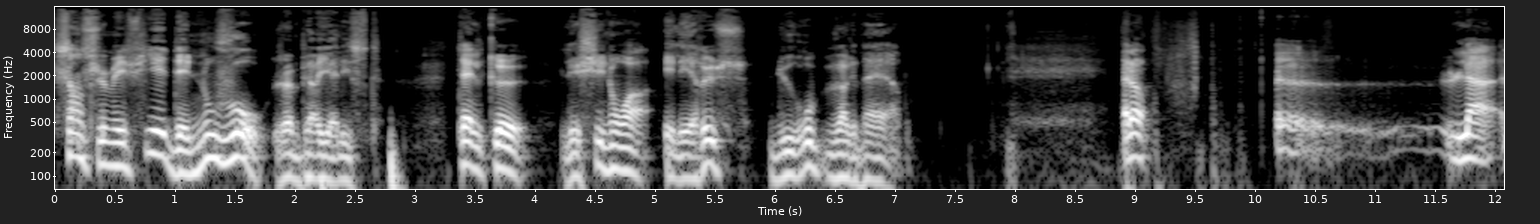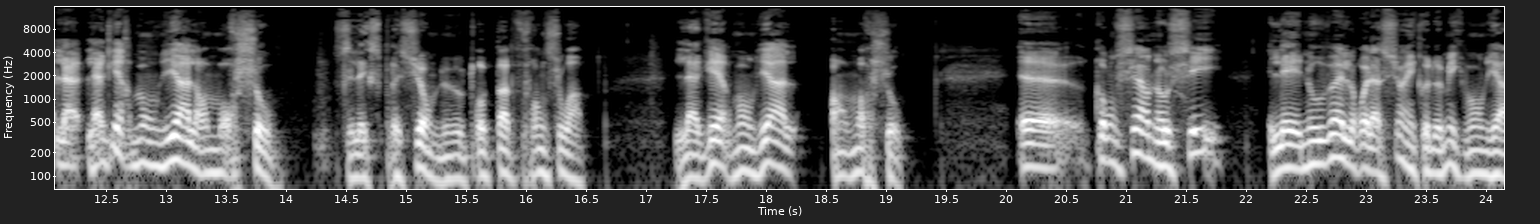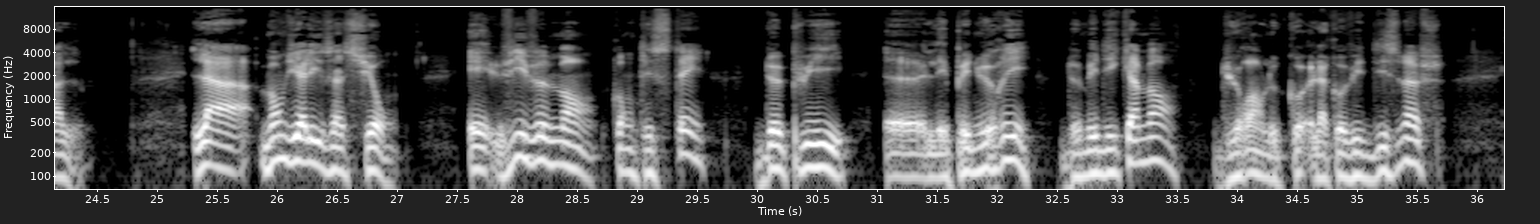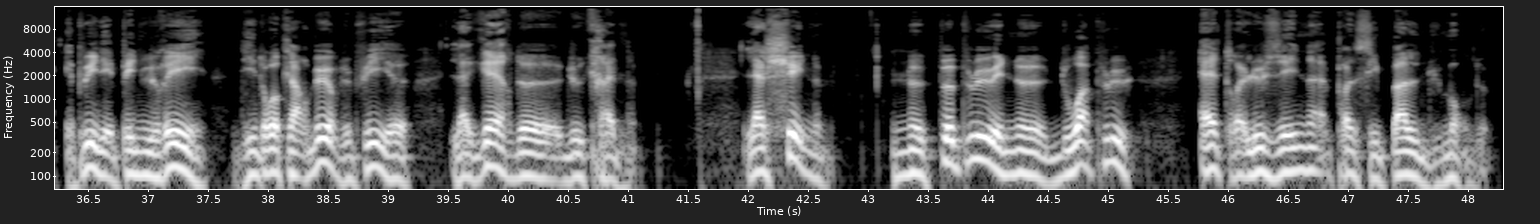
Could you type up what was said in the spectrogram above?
sans se méfier des nouveaux impérialistes, tels que les Chinois et les Russes du groupe Wagner. Alors, euh, la, la, guerre mondiale en morceaux, c'est l'expression de notre pape François, la guerre mondiale en morceaux, euh, concerne aussi les nouvelles relations économiques mondiales. La mondialisation est vivement contestée depuis euh, les pénuries de médicaments, durant la Covid-19, et puis les pénuries d'hydrocarbures depuis euh, la guerre d'Ukraine. La Chine ne peut plus et ne doit plus être l'usine principale du monde.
